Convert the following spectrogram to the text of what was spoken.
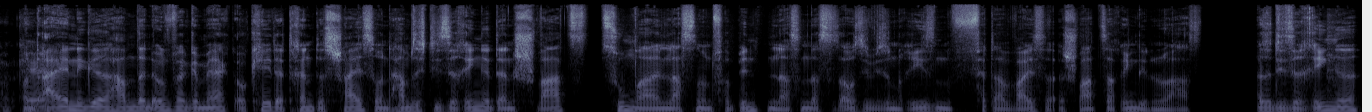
Okay. Und einige haben dann irgendwann gemerkt, okay, der Trend ist scheiße und haben sich diese Ringe dann schwarz zumalen lassen und verbinden lassen, dass es aussieht wie so ein riesen fetter weißer schwarzer Ring, den du da hast. Also diese Ringe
